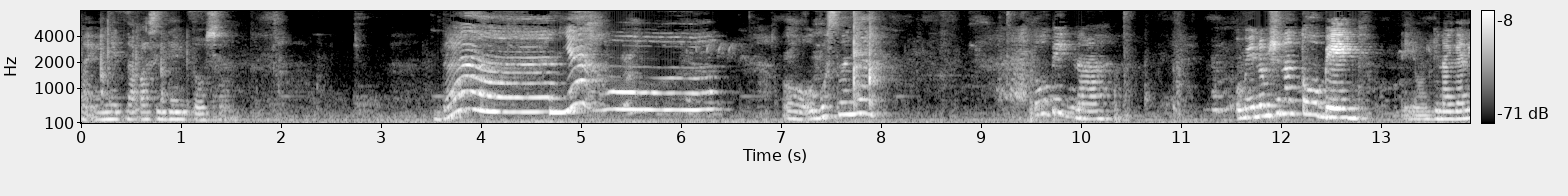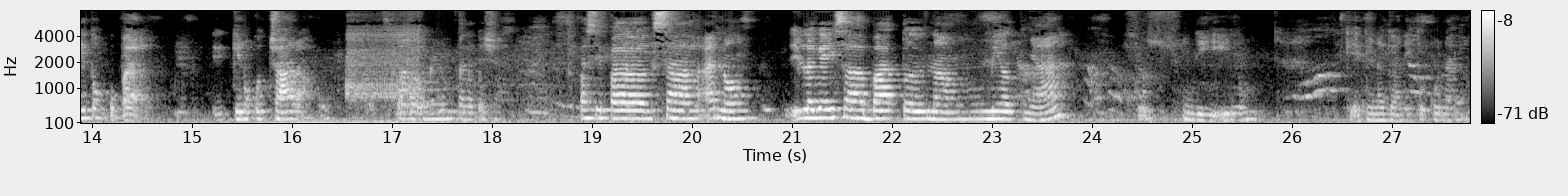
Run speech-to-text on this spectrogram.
mainit na kasi dito. So, done! Yahoo! Oh, ubos na niya. Tubig na. Uminom siya ng tubig. Yung ginaganito ko pa, kinukutsara ko. Para uminom talaga siya. Kasi pag sa, ano, ilagay sa bottle ng milk niya, sus, hindi iinom. Kaya ginaganito ko na lang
